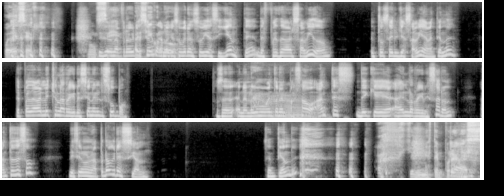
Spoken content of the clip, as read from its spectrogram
Puede ser. No sé. una progresión a lo cuando- que supera en su vida siguiente, después de haber sabido. Entonces él ya sabía, ¿me entiendes? Después de haberle hecho la regresión, él supo. Entonces, en algún momento en el pasado, Ah. antes de que a él lo regresaron, antes de eso, le hicieron una progresión. ¿Se entiende? Qué líneas temporales. Claro,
